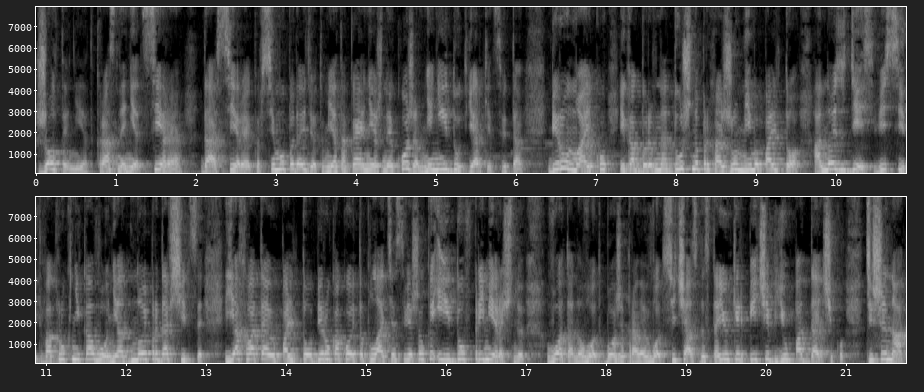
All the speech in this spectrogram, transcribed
Желтая нет, красная нет, серая. Да, серая, ко всему подойдет. У меня такая нежная кожа, мне не идут яркие цвета. Беру майку и как бы равнодушно прохожу мимо пальто. Оно здесь висит, вокруг никого, ни одной продавщицы. Я хватаю пальто, беру какое-то платье с вешалкой и иду в примерочную. Вот оно, вот, боже правый, вот, сейчас достаю кирпич и бью под датчику. Тишина,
